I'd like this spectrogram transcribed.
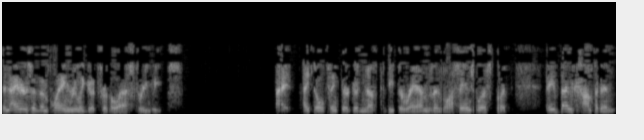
the Niners have been playing really good for the last three weeks. I I don't think they're good enough to beat the Rams in Los Angeles, but they've been competent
